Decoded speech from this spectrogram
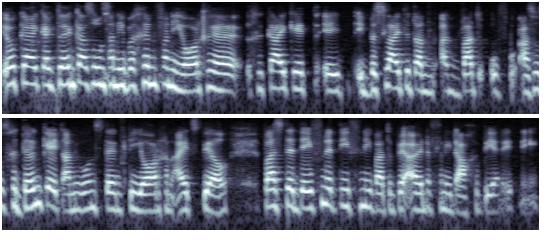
Ja kyk, ek dink as ons aan die begin van die jaar ge, gekyk het, het het besluit het aan, aan wat of as ons gedink het aan hoe ons dink die jaar gaan uitspeel, was dit definitief nie wat op die einde van die dag gebeur het nie.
